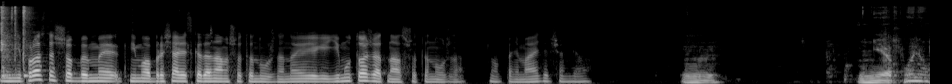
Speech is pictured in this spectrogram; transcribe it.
ну, не просто, чтобы мы к нему обращались, когда нам что-то нужно, но и ему тоже от нас что-то нужно. Ну, понимаете, в чем дело? М. Не, я понял.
